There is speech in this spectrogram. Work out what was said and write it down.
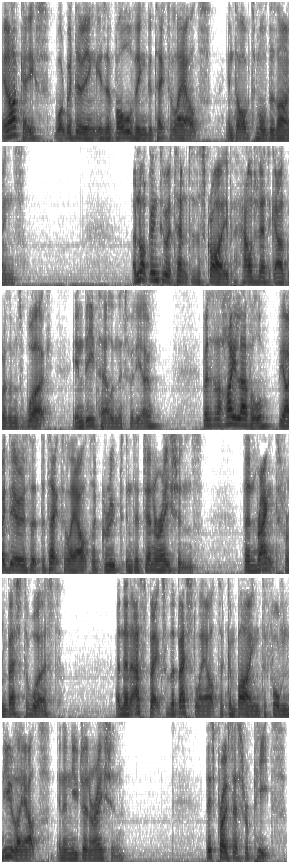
In our case, what we're doing is evolving detector layouts into optimal designs. I'm not going to attempt to describe how genetic algorithms work in detail in this video, but at a high level, the idea is that detector layouts are grouped into generations, then ranked from best to worst, and then aspects of the best layouts are combined to form new layouts in a new generation. This process repeats,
